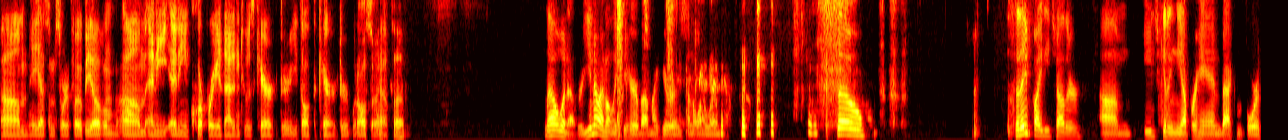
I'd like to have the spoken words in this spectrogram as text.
Um, he has some sort of phobia of them. Um, and he and he incorporated that into his character. He thought the character would also have uh, Well, whatever. You know, I don't like to hear about my heroes. I don't want to learn. so, so they fight each other, um, each getting the upper hand back and forth.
